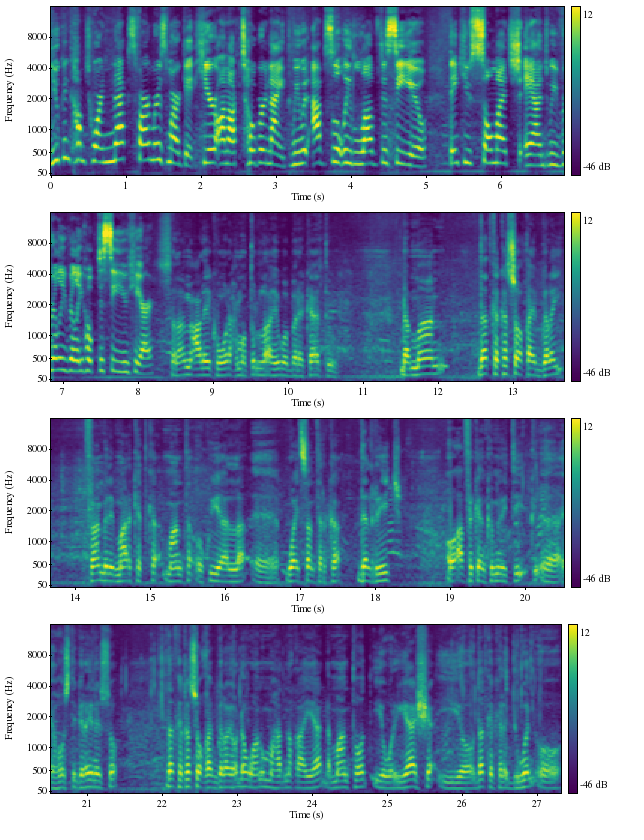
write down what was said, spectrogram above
you can come to our next farmers market here on October 9th. We would absolutely love to see you. Thank you so much, and we really, really hope to see you here. asalaamu calaykum waraxmatullaahi wabarakaatu dhammaan dadka ka soo qayb galay family marketka maanta oo ku yaalla eh, white centerka delridge oo african community eh, ay hoostigaraynayso dadka ka soo qayb galay oo dhan waan u mahadnaqayaa dhammaantood iyo wariyaasha iyo dadka kala duwan oo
